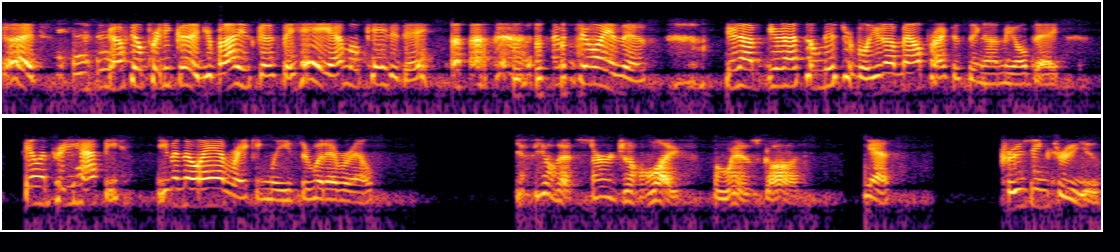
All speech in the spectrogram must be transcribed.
Good. You're gonna feel pretty good. Your body's gonna say, "Hey, I'm okay today. I'm enjoying this. You're not you're not so miserable. You're not malpracticing on me all day. Feeling pretty happy, even though I am raking leaves or whatever else. You feel that surge of life, who is God. Yes, cruising through you.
